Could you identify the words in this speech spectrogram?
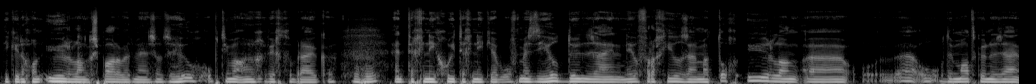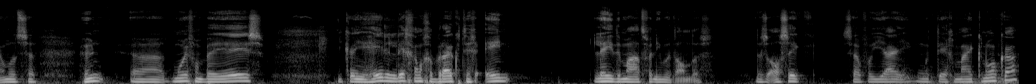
Die kunnen gewoon urenlang sparren met mensen. Want ze heel optimaal hun gewicht gebruiken. Mhm. en techniek, goede techniek hebben. Of mensen die heel dun zijn en heel fragiel zijn, maar toch urenlang eh, eh, op de mat kunnen zijn. Omdat ze hun. eh, het mooie van BJ is, je kan je hele lichaam gebruiken tegen één ledemaat van iemand anders. Dus als ik, stel voor jij moet tegen mij knokken,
